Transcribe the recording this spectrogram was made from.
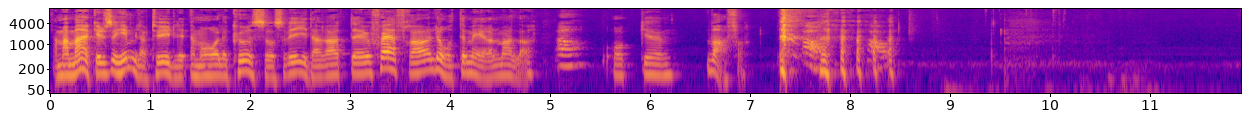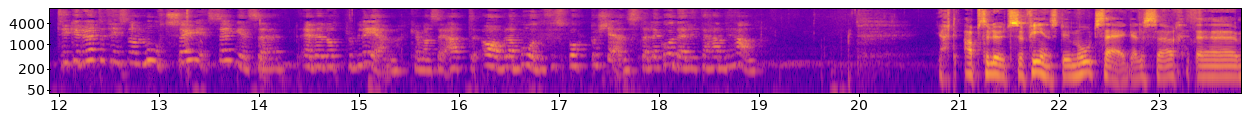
Ja, man märker det så himla tydligt när man håller kurser och så vidare att eh, schäfrar låter mer än mallar. Ja, Och eh, varför? ja, ja. motsägelse? Är det något problem kan man säga? Att avla både för sport och tjänst eller går det lite hand i hand? Ja, absolut så finns det ju motsägelser. Eh,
